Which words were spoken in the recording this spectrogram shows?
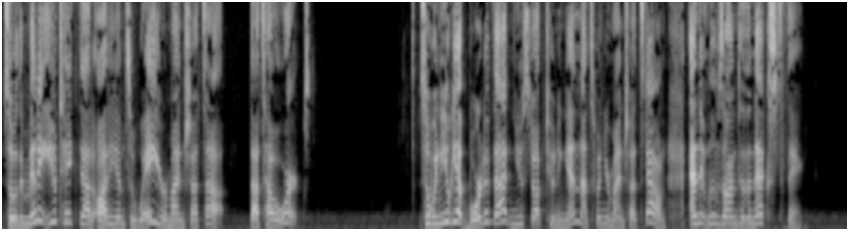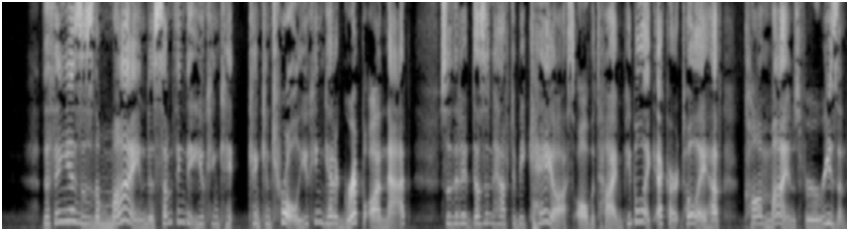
So the minute you take that audience away, your mind shuts up. That's how it works. So when you get bored of that and you stop tuning in, that's when your mind shuts down and it moves on to the next thing. The thing is, is the mind is something that you can, can control. You can get a grip on that so that it doesn't have to be chaos all the time. People like Eckhart Tolle have calm minds for a reason.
